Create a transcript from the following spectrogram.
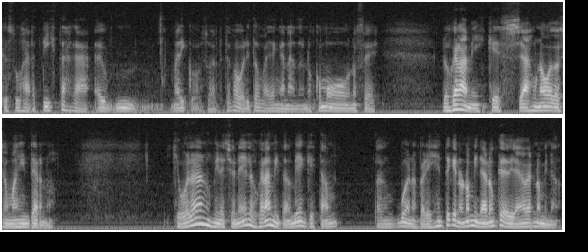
que sus artistas, eh, mm, marico, sus artistas favoritos vayan ganando. No como, no sé, los Grammys, que ya es una votación más interna. Que vuelan las nominaciones de los Grammy también, que están tan buenas, pero hay gente que no nominaron que deberían haber nominado.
